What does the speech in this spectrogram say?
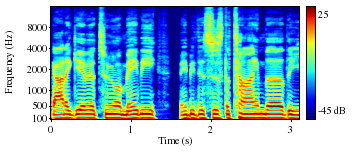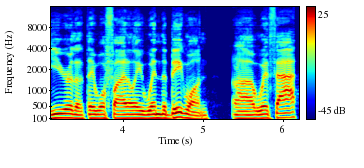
Got to give it to them. Maybe, maybe this is the time, the the year that they will finally win the big one. Uh, with that,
